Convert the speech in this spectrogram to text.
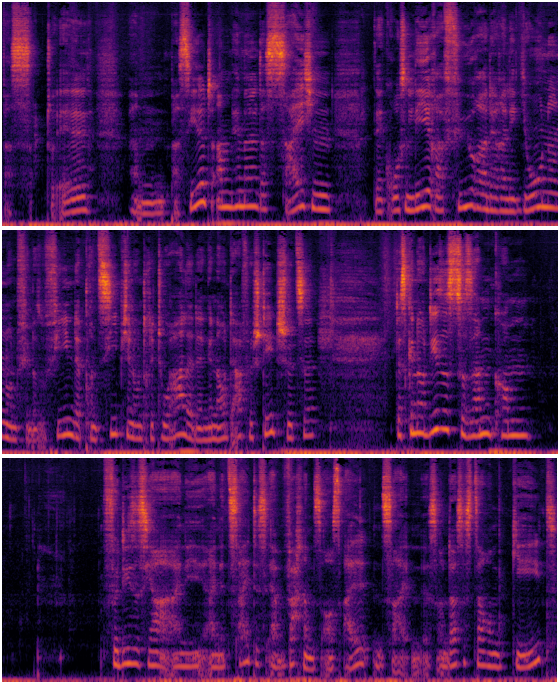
was aktuell ähm, passiert am Himmel, das Zeichen der großen Lehrer, Führer der Religionen und Philosophien, der Prinzipien und Rituale, denn genau dafür steht Schütze, dass genau dieses Zusammenkommen für dieses Jahr eine, eine Zeit des Erwachens aus alten Zeiten ist und dass es darum geht,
